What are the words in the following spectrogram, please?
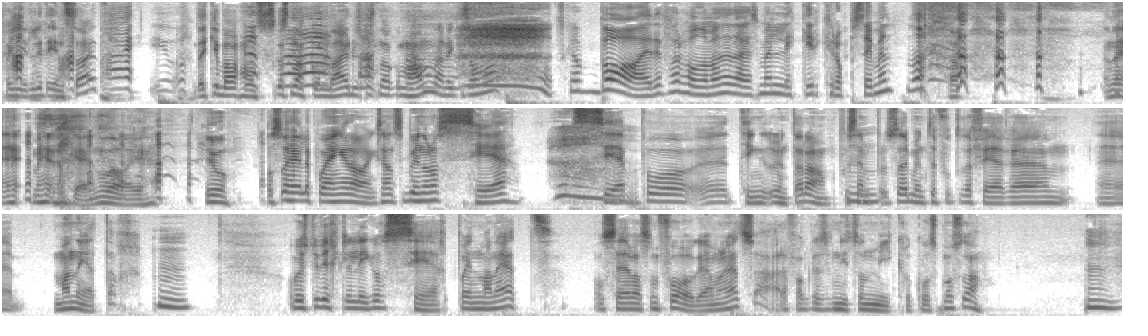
Å gi det litt insight. Det er ikke bare han som skal snakke om deg, du skal snakke om han, er det ikke sånn? da? Skal bare forholde meg til deg som en lekker kropp, Simen. Nei, men, ok, nå var jeg Jo, og så hele poenget, da. Ikke sant? Så begynner du å se, se på uh, ting rundt deg, da. For eksempel så har jeg begynt å fotografere uh, maneter. Mm. Og hvis du virkelig ligger og ser på en manet, og ser hva som foregår i en manet, så er det faktisk et nytt sånn mikrokosmos, da. Mm.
